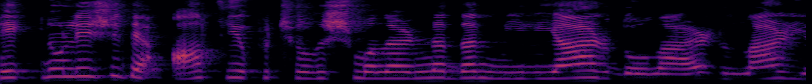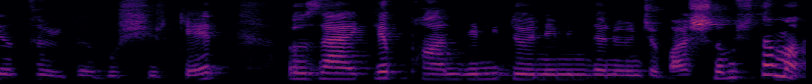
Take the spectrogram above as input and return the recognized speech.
Teknoloji de altyapı çalışmalarına da milyar dolarlar yatırdı bu şirket. Özellikle pandemi döneminden önce başlamıştı ama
